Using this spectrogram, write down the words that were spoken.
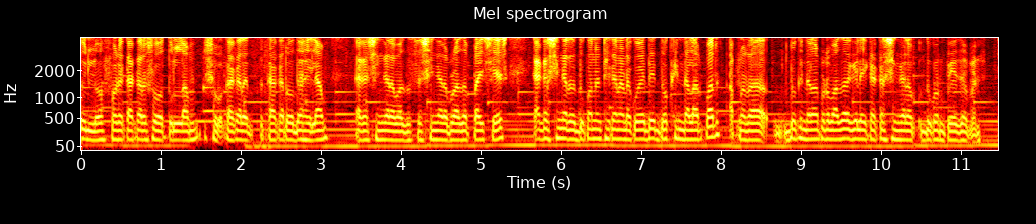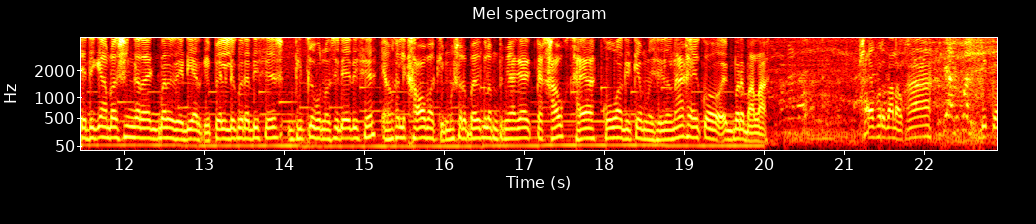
তুললো। পরে কাকারও সহ তুললাম কাকার কাকারও দেখাইলাম। কাকার সিঙ্গারা বাজাচ্ছে সিঙ্গারা বাজার প্রায় শেষ। কাকার সিঙ্গারার দোকানের ঠিকানাটা করে দেয় দক্ষিণ ডালার পার আপনারা দক্ষিণ ডালার পার বাজার গেলে কাকার সিঙ্গারা দোকান পেয়ে যাবেন। এদিকে আমরা সিঙ্গারা একবারে রেডি আর কি প্লেটে করে দিছে ভিতরে বনো ছিটিয়ে দিছে। এখন খালি খাওয়া বাকি মুসার বাইরে করলাম তুমি আগে একটা খাও খায়া কো আগে কেমন হয়েছে। না খাই কো একবারে বালা। খাই পরে জানাও। দিকো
